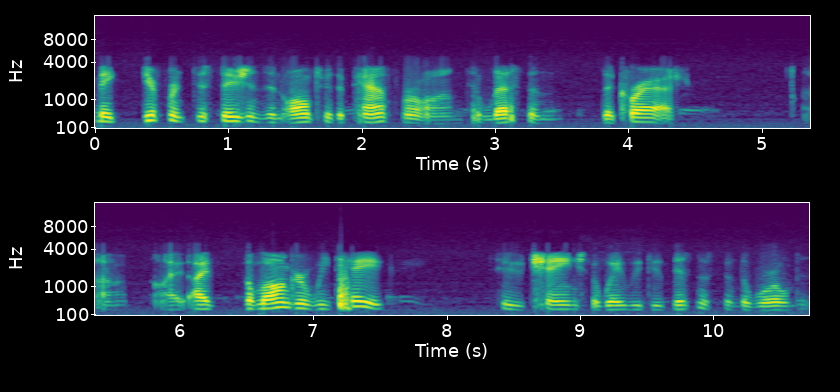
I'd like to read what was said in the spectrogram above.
make different decisions and alter the path we're on to lessen the crash. Uh, I, I, the longer we take to change the way we do business in the world, and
